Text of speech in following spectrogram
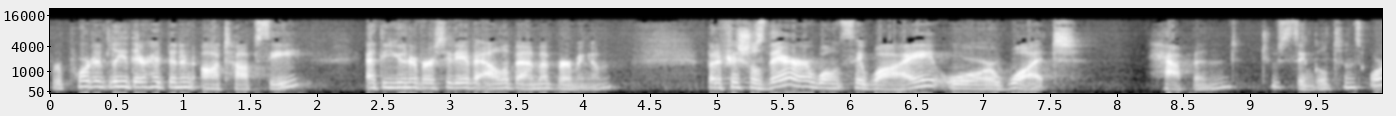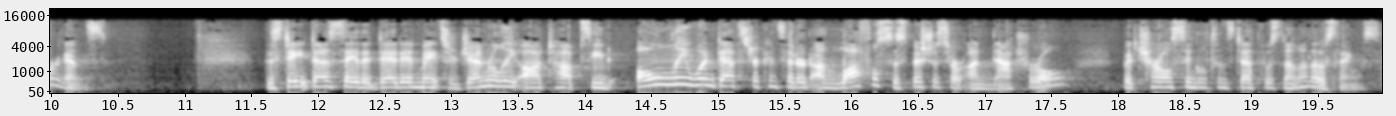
Reportedly, there had been an autopsy at the University of Alabama, Birmingham, but officials there won't say why or what happened to Singleton's organs. The state does say that dead inmates are generally autopsied only when deaths are considered unlawful, suspicious, or unnatural, but Charles Singleton's death was none of those things.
